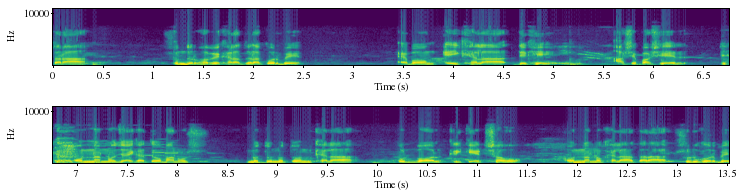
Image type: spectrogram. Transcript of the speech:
তারা সুন্দরভাবে খেলাধুলা করবে এবং এই খেলা দেখে আশেপাশের অন্যান্য জায়গাতেও মানুষ নতুন নতুন খেলা, ফুটবল, ক্রিকেট সহ অন্যান্য খেলা তারা শুরু করবে।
